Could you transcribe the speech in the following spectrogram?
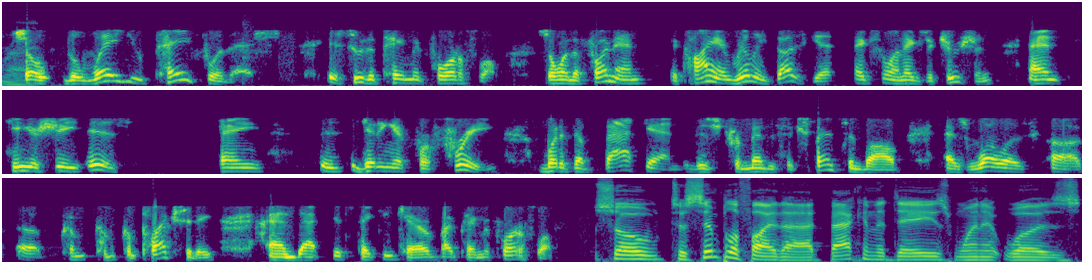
Right. So the way you pay for this is through the payment for order flow. So on the front end, the client really does get excellent execution, and he or she is paying getting it for free, but at the back end, there's tremendous expense involved as well as uh, uh, com- com- complexity, and that gets taken care of by payment for order flow. So, to simplify that, back in the days when it was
